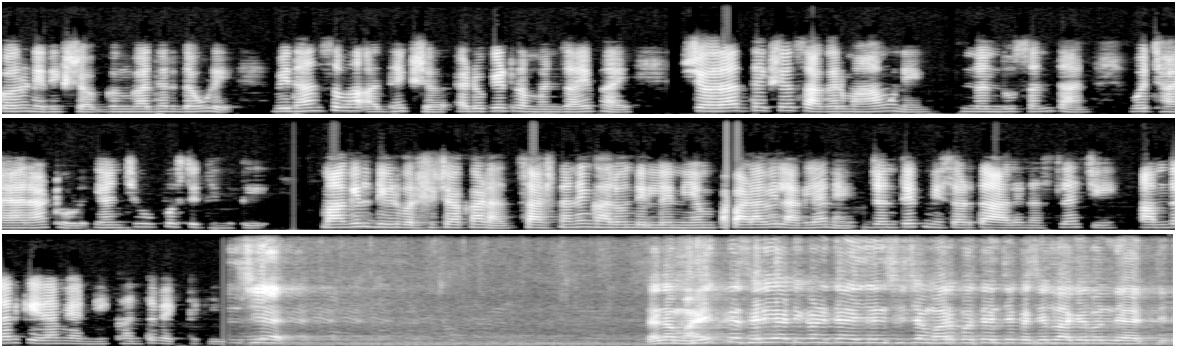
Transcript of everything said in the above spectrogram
कर निरीक्षक गंगाधर दवडे विधानसभा अध्यक्ष ॲडव्होकेट रमण जायभाय शहराध्यक्ष सागर महामुने नंदू संतान व छाया राठोड यांची उपस्थिती होती. मागील दीड वर्षाच्या काळात शासनाने घालून दिलेले नियम पाळावे लागल्याने जनतेत मिसळता आले नसल्याची आमदार केराम यांनी खंत व्यक्त केली. त्यांना माहीत नसेल या ठिकाणी त्या एजन्सीच्या मार्फत त्यांचे कसे लागेबंदे आहेत ते.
